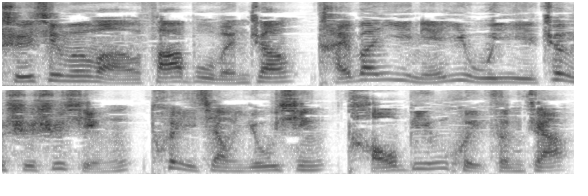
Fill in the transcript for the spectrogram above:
时新闻网发布文章：台湾一年义务役正式施行，退将优薪，逃兵会增加。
